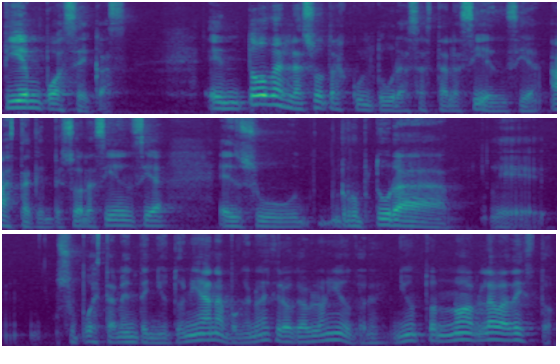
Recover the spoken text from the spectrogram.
tiempo a secas. En todas las otras culturas, hasta la ciencia, hasta que empezó la ciencia en su ruptura eh, supuestamente newtoniana, porque no es de lo que habló Newton, ¿eh? Newton no hablaba de esto.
